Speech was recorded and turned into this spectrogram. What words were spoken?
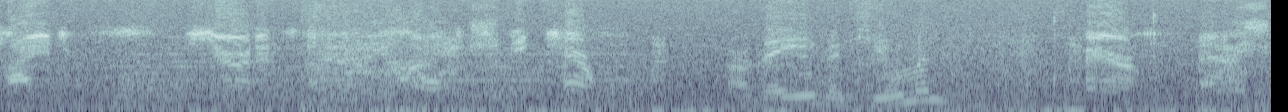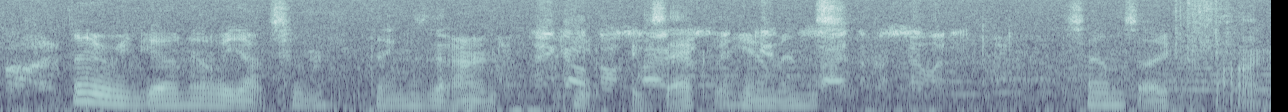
Hydras. Sheridan's the Be careful. Are they even human? There we go, now we got some things that aren't Take out those hu- exactly Hydras and get humans. inside the facility. Sounds like fun.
